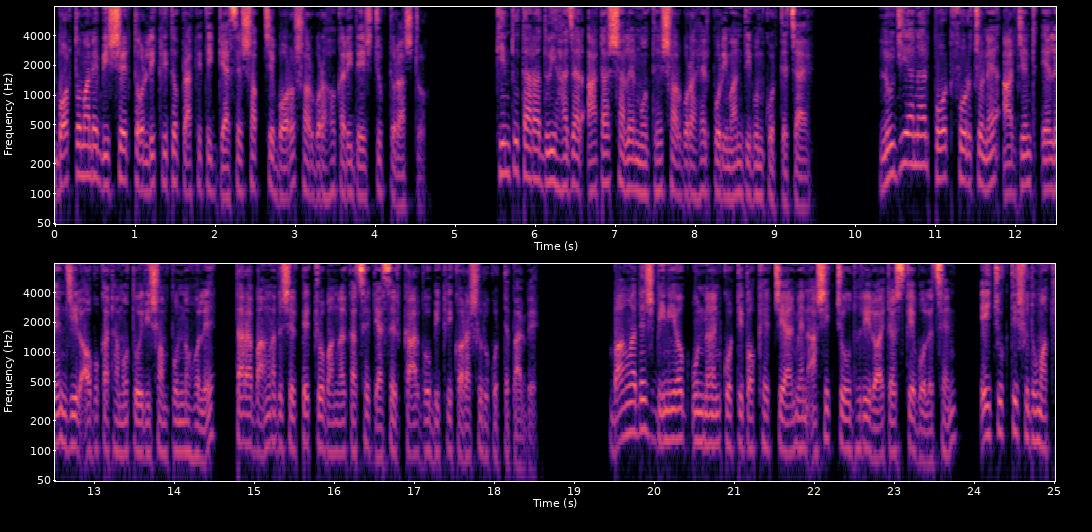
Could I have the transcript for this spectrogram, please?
বর্তমানে বিশ্বের তরলীকৃত প্রাকৃতিক গ্যাসের সবচেয়ে বড় সরবরাহকারী দেশ যুক্তরাষ্ট্র। কিন্তু তারা দুই হাজার আটাশ সালের মধ্যে সরবরাহের পরিমাণ দ্বিগুণ করতে চায়। লুজিয়ানার পোর্ট ফোরচনে আর্জেন্ট এলএনজির অবকাঠামো তৈরি সম্পন্ন হলে, তারা বাংলাদেশের পেট্রোবাংলার কাছে গ্যাসের কার্গো বিক্রি করা শুরু করতে পারবে। বাংলাদেশ বিনিয়োগ উন্নয়ন কর্তৃপক্ষের চেয়ারম্যান আশিক চৌধুরী রয়টার্সকে বলেছেন, এই চুক্তি শুধুমাত্র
